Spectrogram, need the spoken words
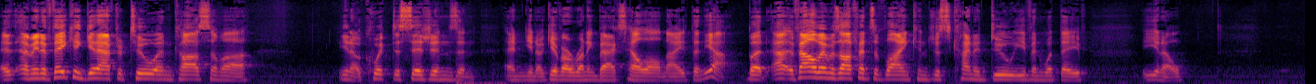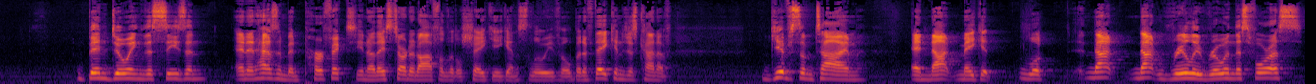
I I mean, if they can get after Tua and cause some, uh, you know, quick decisions and and you know give our running backs hell all night, then yeah. But uh, if Alabama's offensive line can just kind of do even what they've, you know, been doing this season, and it hasn't been perfect. You know, they started off a little shaky against Louisville, but if they can just kind of give some time and not make it look not not really ruin this for us,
